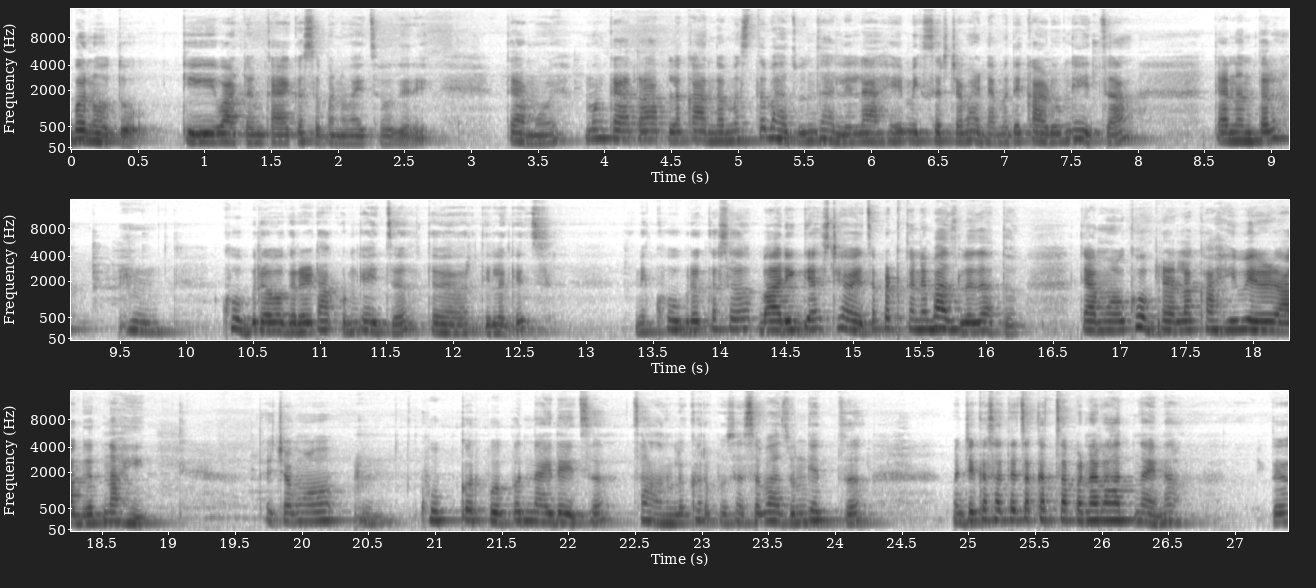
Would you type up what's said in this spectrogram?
बनवतो की वाटण काय कसं बनवायचं वगैरे. त्यामुळे मग काय आता आपला कांदा मस्त भाजून झालेला आहे. मिक्सरच्या भांड्यामध्ये काढून घ्यायचा. त्यानंतर खोबरं वगैरे टाकून घ्यायचं तव्यावरती लगेच. आणि खोबरं कसं बारीक गॅस ठेवायचं पटकने भाजलं जातं. त्यामुळं खोबऱ्याला काही वेळ लागत नाही. त्याच्यामुळं खूप करपूर पण नाही द्यायचं. चांगलं खरपूस असं भाजून घ्यायचं. म्हणजे कसा त्याचा कच्चापणा राहत नाही ना. तर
